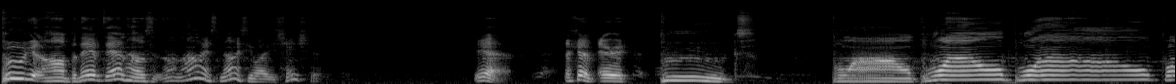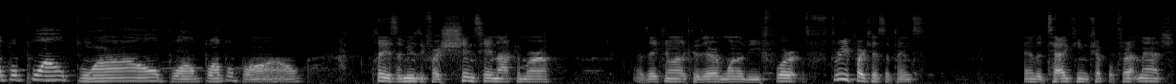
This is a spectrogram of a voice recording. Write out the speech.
Bugen. Oh, but they have Danhausen. Oh, nice. Now I see why they changed it. Yeah, they could have Eric Boogs. Plays the music for Shinsuke Nakamura as they come out because they're one of the four, three participants in the tag team triple threat match.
